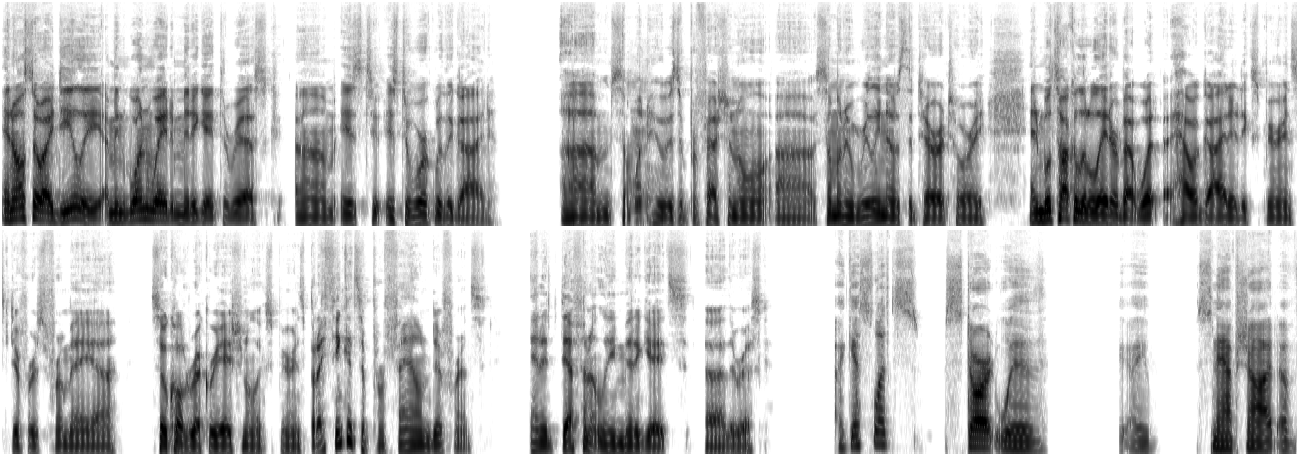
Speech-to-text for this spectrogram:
And also, ideally, I mean, one way to mitigate the risk um, is to is to work with a guide, um, someone who is a professional, uh, someone who really knows the territory. And we'll talk a little later about what how a guided experience differs from a uh, so-called recreational experience. But I think it's a profound difference, and it definitely mitigates uh, the risk. I guess let's start with a snapshot of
